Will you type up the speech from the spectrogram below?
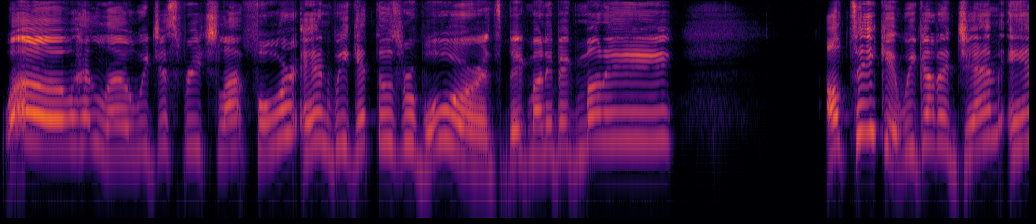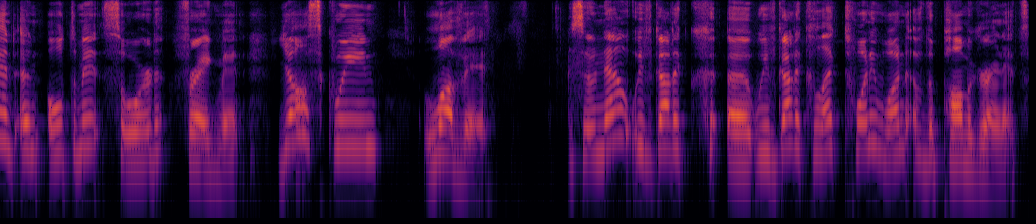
whoa, hello, we just reached lap four and we get those rewards. Big money, big money. I'll take it. We got a gem and an ultimate sword fragment. Yas Queen, love it. So now we've got to uh, we've got to collect 21 of the pomegranates.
